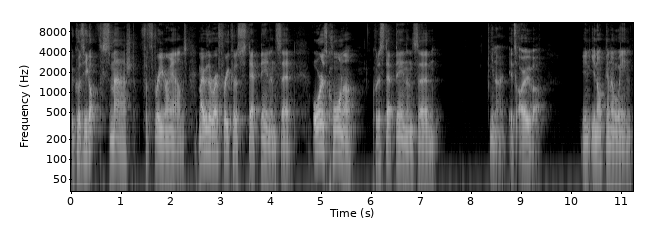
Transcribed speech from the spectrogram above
because he got smashed for three rounds. Maybe the referee could have stepped in and said, or his corner could have stepped in and said, you know, it's over. You're not going to win.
